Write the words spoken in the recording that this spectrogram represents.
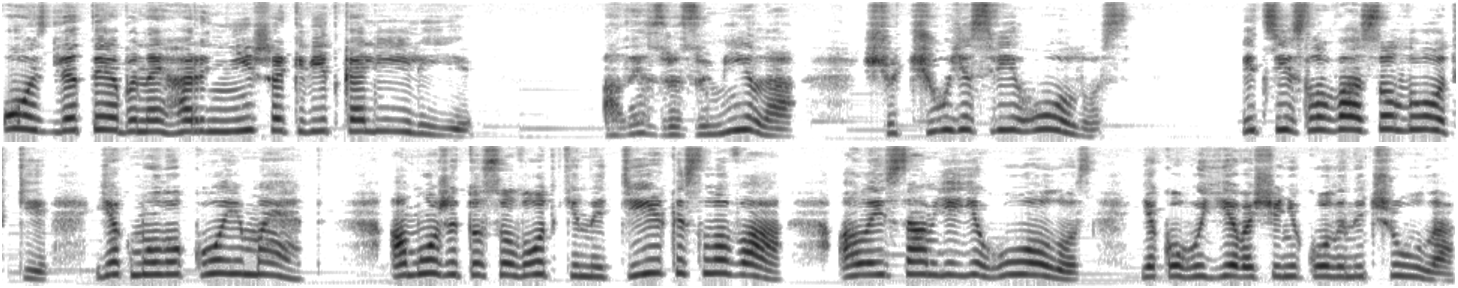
Ось для тебе найгарніша квітка лілії. Але зрозуміла, що чує свій голос. І ці слова солодкі, як молоко і мед. А може, то солодкі не тільки слова, але й сам її голос, якого Єва ще ніколи не чула.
